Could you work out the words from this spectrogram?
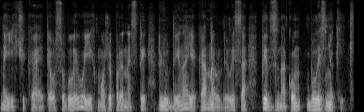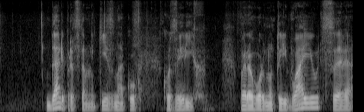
на їх чекаєте. Особливо їх може принести людина, яка народилася під знаком близнюки. Далі представники знаку Козиріг. Перегорнутий ваю це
